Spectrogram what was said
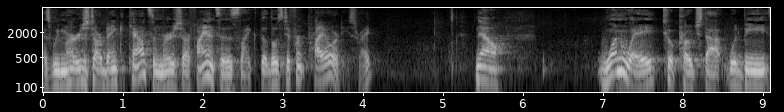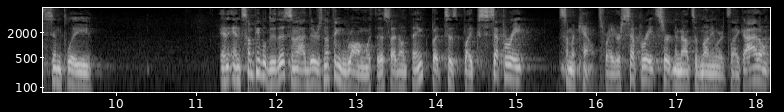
as we merged our bank accounts and merged our finances, like th- those different priorities, right? Now, one way to approach that would be simply, and, and some people do this, and I, there's nothing wrong with this, I don't think, but to like separate some accounts, right? Or separate certain amounts of money where it's like, I don't,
